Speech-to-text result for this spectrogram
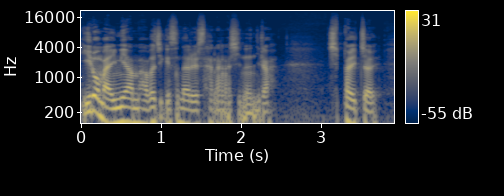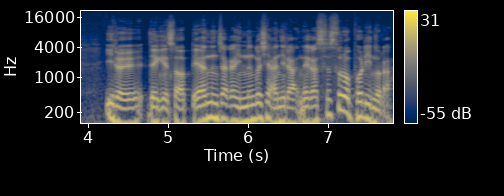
이로 말미암아 아버지께서 나를 사랑하시느니라. 18절 이를 내게서 빼앗는 자가 있는 것이 아니라 내가 스스로 버리노라.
